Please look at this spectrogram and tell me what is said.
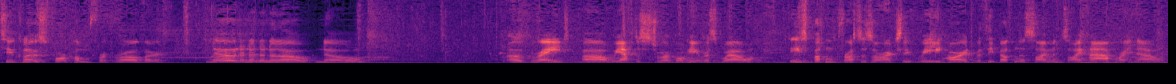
Too close for comfort, rather. No, no, no, no, no, no, no. Oh, great. Oh, we have to struggle here as well. These button presses are actually really hard with the button assignments I have right now.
